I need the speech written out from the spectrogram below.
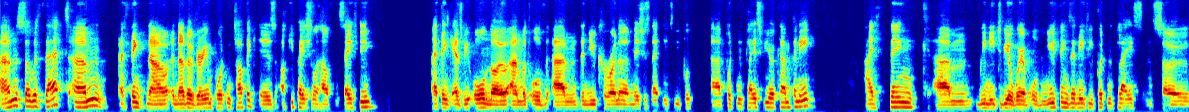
Um, so with that, um, I think now another very important topic is occupational health and safety. I think as we all know, um, with all um, the new corona measures that need to be put, uh, put in place for your company, I think um, we need to be aware of all the new things that need to be put in place. And so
